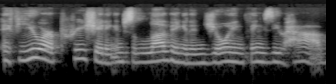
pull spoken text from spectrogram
if you are appreciating and just loving and enjoying things you have,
